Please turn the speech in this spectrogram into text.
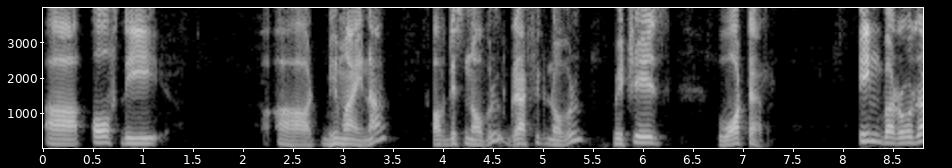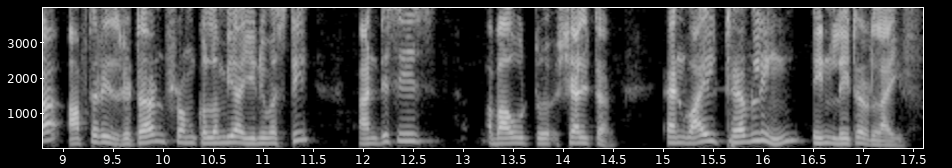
uh, of the uh, Bhimayana of this novel, graphic novel, which is Water. In Baroda, after his return from Columbia University, and this is about uh, shelter and while traveling in later life.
